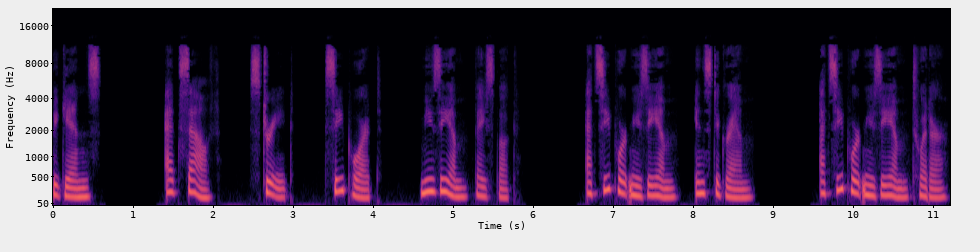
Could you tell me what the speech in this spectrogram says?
begins. At South Street Seaport Museum Facebook. At Seaport Museum Instagram. At Seaport Museum Twitter.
